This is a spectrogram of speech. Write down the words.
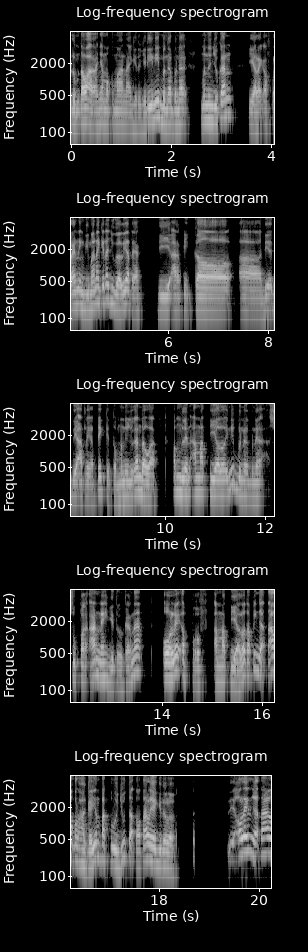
belum tahu arahnya mau ke mana gitu. Jadi ini benar-benar menunjukkan ya lack of planning. Di mana kita juga lihat ya di artikel eh, di di Atletik gitu menunjukkan bahwa pembelian Amat Diallo ini benar-benar super aneh gitu karena oleh approve Amat Diallo tapi nggak tahu kalau harganya 40 juta total ya gitu loh. Oleh nggak tahu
